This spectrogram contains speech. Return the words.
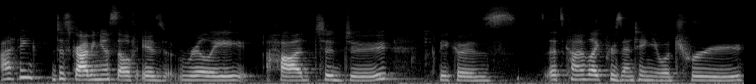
I think describing yourself is really hard to do because it's kind of like presenting your true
